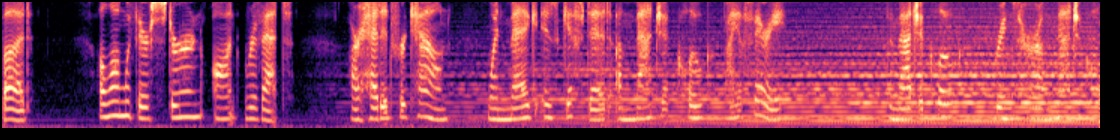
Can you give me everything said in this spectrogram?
Bud, along with their stern Aunt Rivette, are headed for town when Meg is gifted a magic cloak by a fairy. The magic cloak brings her a magical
